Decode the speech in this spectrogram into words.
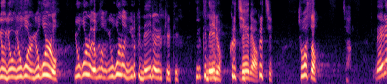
요 요 요걸 요걸로 요걸로 여기서 요걸로 이렇게 내려 이렇게 이렇게 이렇게 이거. 내려 그렇지 내려. 그렇지 좋았어 내려.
